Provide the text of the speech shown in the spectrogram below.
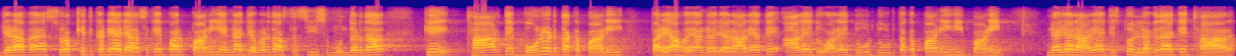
ਜਿਹੜਾ ਵਾ ਸੁਰੱਖਿਅਤ ਕੱਢਿਆ ਜਾ ਸਕੇ, ਪਰ ਪਾਣੀ ਇੰਨਾ ਜ਼ਬਰਦਸਤ ਸੀ ਸਮੁੰਦਰ ਦਾ ਕਿ ਥਾਰ ਦੇ ਬੋਨਟ ਤੱਕ ਪਾਣੀ ਭਰਿਆ ਹੋਇਆ ਨਜ਼ਰ ਆ ਰਿਹਾ ਤੇ ਆਲੇ ਦੁਆਲੇ ਦੂਰ ਦੂਰ ਤੱਕ ਪਾਣੀ ਹੀ ਪਾਣੀ ਨਜ਼ਰ ਆ ਰਿਹਾ, ਜਿਸ ਤੋਂ ਲੱਗਦਾ ਕਿ ਥਾਰ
